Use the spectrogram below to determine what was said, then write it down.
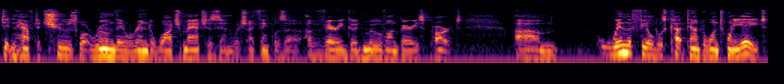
didn't have to choose what room they were in to watch matches in, which I think was a, a very good move on Barry's part. Um, when the field was cut down to 128,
